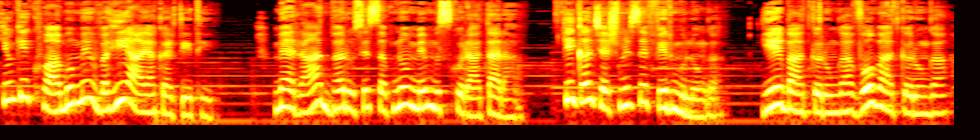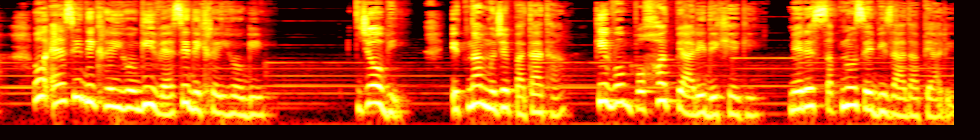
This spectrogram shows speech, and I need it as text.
क्योंकि ख्वाबों में वही आया करती थी। मैं रात भर उसे सपनों में मुस्कुराता रहा। कि कल चश्मे से फिर मिलूँगा। ये बात करूँगा, वो बात करूँगा, वो ऐसी दिख रही होगी, वैसी दिख रही होगी। जो भी, इतना मुझे पता था कि वो बहुत प्यारी दिखेगी, मेरे सपनों से भी ज़्यादा प्यारी।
